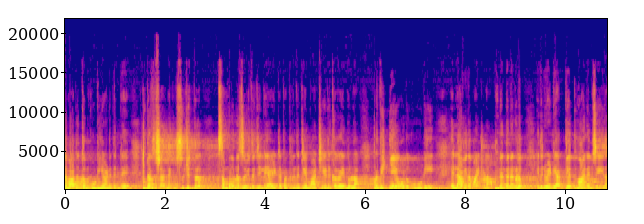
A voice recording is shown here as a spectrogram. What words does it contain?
ഉത്തരവാദിത്വം കൂടിയാണ് ഇതിന്റെ തുടർച്ച. അല്ലെങ്കിൽ ശുചിത്വ സമ്പൂർണ ശുചിത്വ ജില്ലയായിട്ട് പത്തനംതിട്ടയെ മാറ്റിയെടുക്കുക എന്നുള്ള പ്രതിജ്ഞയോടുകൂടി എല്ലാവിധമായിട്ടുള്ള അഭിനന്ദനങ്ങളും ഇതിനുവേണ്ടി അത്യധ്വാനം ചെയ്ത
